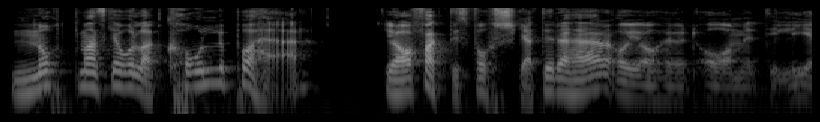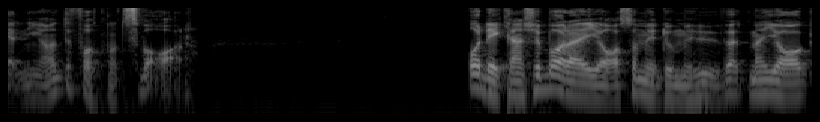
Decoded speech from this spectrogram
Något man ska hålla koll på här. Jag har faktiskt forskat i det här och jag har hört av mig till ledning. Jag har inte fått något svar. Och det kanske bara är jag som är dum i huvudet. Men jag...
